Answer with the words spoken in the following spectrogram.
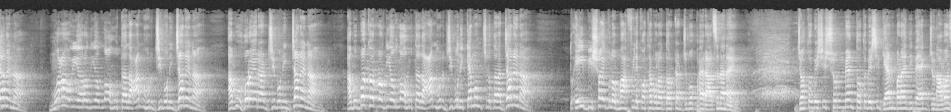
জানে না মুআবিয়া রাদিয়াল্লাহু তাআলা আনহুর জীবনী জানে না, আবু হুরায়রার জীবনী জানে না, আবু বকর রাদিয়াল্লাহু তাআলা আনহুর জীবনী কেমন ছিল তারা জানে না। তো এই বিষয়গুলো মাহফিলে কথা বলার দরকার, যুবক ভাইরা আছে না নাই? যত বেশি শুনবেন, তত বেশি জ্ঞান বাড়ায় দিবে একজন আওয়াজ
